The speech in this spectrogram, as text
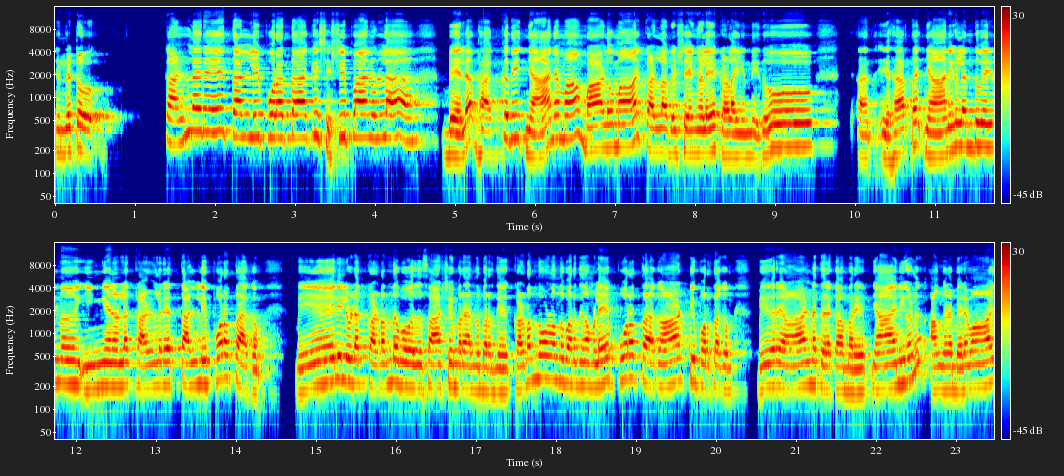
എന്നിട്ടോ കള്ളരെ തള്ളി പുറത്താക്കി ശിക്ഷിപ്പാനുള്ള ബലഭക്തി ജ്ഞാനമാം വാളുമായി കള്ള വിഷയങ്ങളെ കളയുന്നിതോ. യഥാർത്ഥ ജ്ഞാനികൾ എന്ത് വരുന്നു ഇങ്ങനെയുള്ള കള്ളരെ തള്ളി പുറത്താക്കും. മേലിലൂടെ കടന്നു പോകരുത് സാക്ഷ്യം പറയാമെന്ന് പറഞ്ഞ് കടന്നോളെന്ന് പറഞ്ഞ് നമ്മളെ പുറത്താക്കും ആട്ടി പുറത്താക്കും. വേറെ ആളിനെ തിരക്കാൻ പറയും. ജ്ഞാനികൾ അങ്ങനെ ബലമായി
